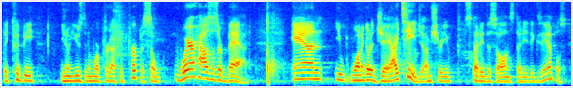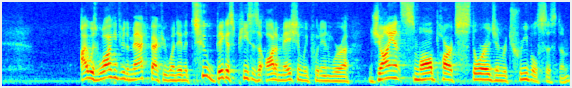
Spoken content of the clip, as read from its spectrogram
that could be you know, used in a more productive purpose. So warehouses are bad. And you want to go to JIT. I'm sure you've studied this all and studied examples. I was walking through the Mac factory one day, and the two biggest pieces of automation we put in were a giant small parts storage and retrieval system.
